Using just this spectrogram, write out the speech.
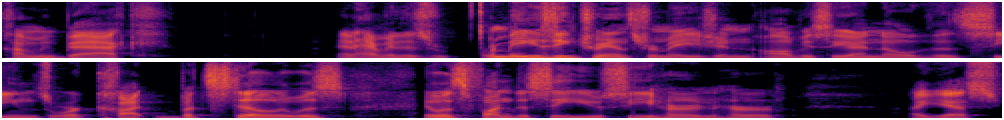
coming back and having this amazing transformation. Obviously, I know the scenes were cut, but still, it was it was fun to see. You see her in her I guess,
